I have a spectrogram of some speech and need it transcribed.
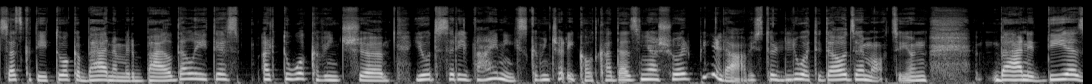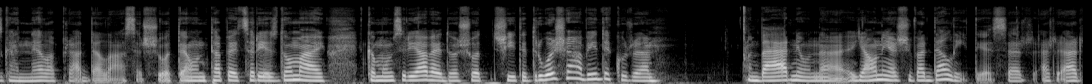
saskatīt to, ka bērnam ir bail dalīties ar to, ka viņš uh, jūtas arī vainīgs, ka viņš arī kaut kādā ziņā šo ir pieļāvis. Tur ir ļoti daudz emociju, un bērni diezgan nelabprāt dalās ar šo te, tāpēc arī es domāju, ka mums ir jāveido šo, šī drošā vide, kur uh, bērni un jaunieši var dalīties ar, ar, ar,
